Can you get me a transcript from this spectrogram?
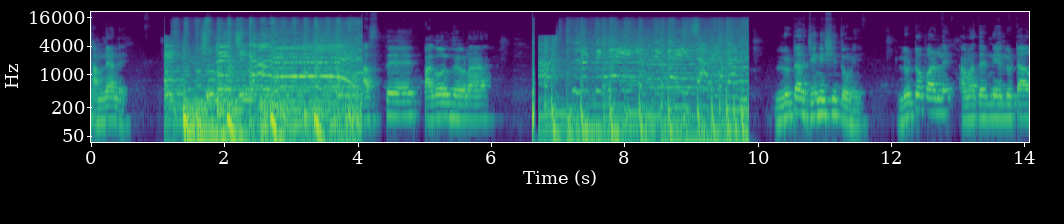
সামনে আনে? আস্তে পাগল হয়েও না। লুটার জিনিসই তুমি। লুটো পারলে আমাদের নিয়ে লুটাও।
